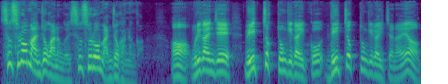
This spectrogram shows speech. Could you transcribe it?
스스로 만족하는 거예요. 스스로 만족하는 거. 어, 우리가 이제 외적 동기가 있고 내적 동기가 있잖아요.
